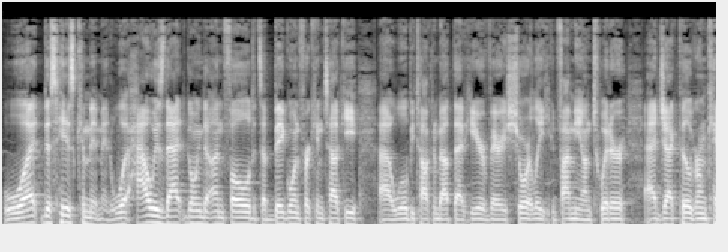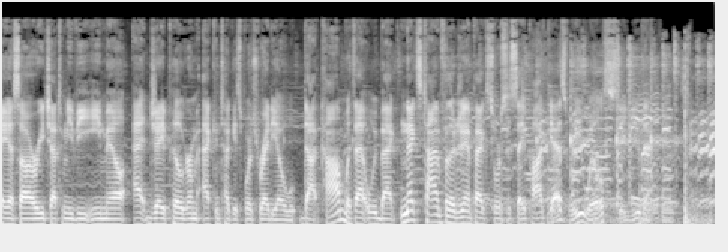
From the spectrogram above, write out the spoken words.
What does his commitment? What, how is that going to unfold? It's a big one for Kentucky. Uh, we'll be talking about that here very shortly. You can find me on Twitter at Jack Pilgrim KSR. Reach out to me via email at jpilgrim at KentuckySportsRadio.com. With that, we'll be back next time for the Jam Packed Sources Say podcast. We will see you then. Yeah.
